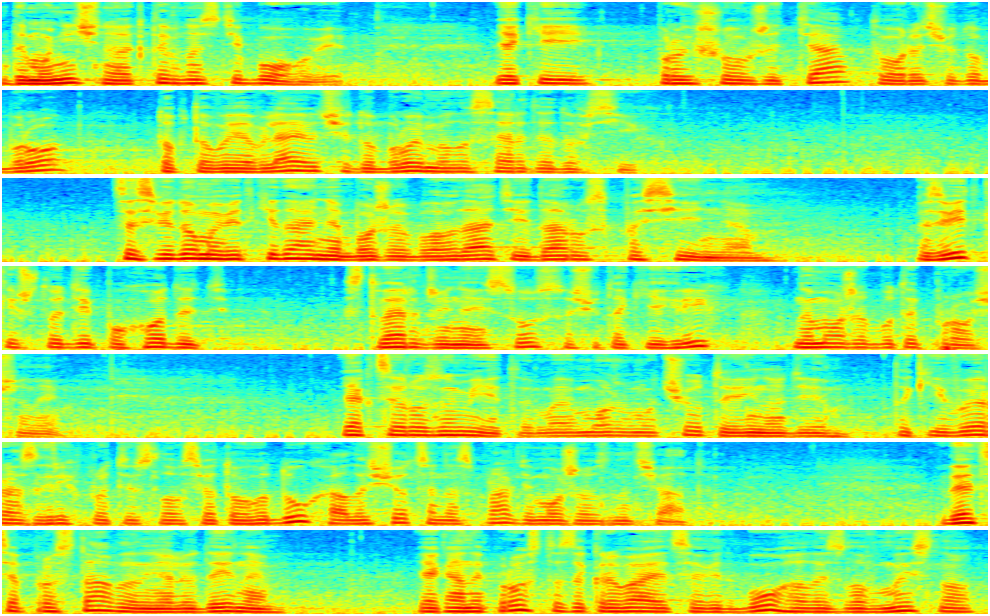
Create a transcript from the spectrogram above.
демонічної активності Богові, який пройшов життя, творячи добро, тобто виявляючи добро і милосердя до всіх. Це свідоме відкидання Божої благодаті і дару спасіння. Звідки ж тоді походить ствердження Ісуса, що такий гріх не може бути прощений? Як це розуміти? Ми можемо чути іноді такий вираз гріх проти слов Святого Духа, але що це насправді може означати? Йдеться про ставлення людини, яка не просто закривається від Бога, але зловмисно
